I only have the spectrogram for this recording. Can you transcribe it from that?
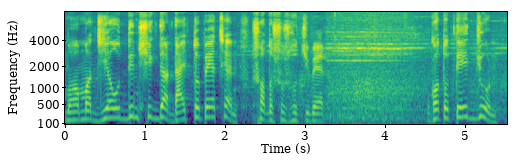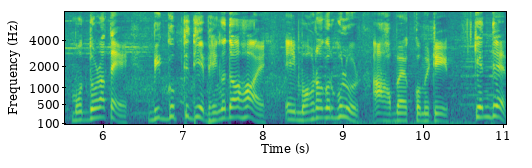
মোহাম্মদ জিয়াউদ্দিন শিকদার দায়িত্ব পেয়েছেন সদস্য সচিবের। গত তেইশ জুন মধ্যরাতে বিজ্ঞপ্তি দিয়ে ভেঙে দেওয়া হয় এই মহানগরগুলোর আহ্বায়ক কমিটি। কেন্দ্রের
